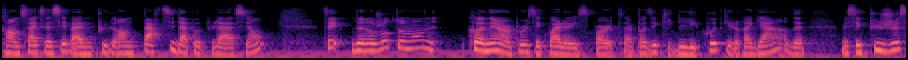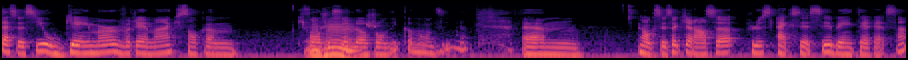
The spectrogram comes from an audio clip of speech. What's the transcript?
rendre ça accessible à une plus grande partie de la population. Tu sais, de nos jours, tout le monde connaît un peu c'est quoi le e-sport. Ça ne veut pas dire qu'il l'écoute, qu'il le regarde, mais c'est plus juste associé aux gamers vraiment qui sont comme. qui font juste ça de mhm. leur journée, comme on dit. Euh, donc, c'est ça qui rend ça plus accessible et intéressant.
